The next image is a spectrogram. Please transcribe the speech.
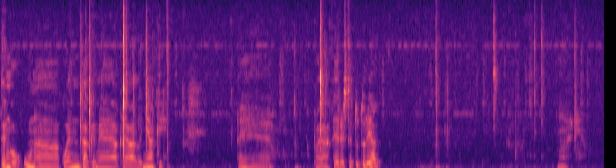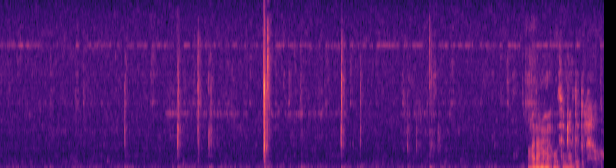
tengo una cuenta que me ha creado Iñaki eh, para hacer este tutorial. Ahora no me funciona el teclado.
